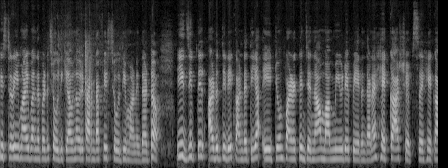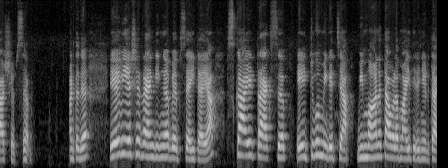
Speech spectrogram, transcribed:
ഹിസ്റ്ററിയുമായി ബന്ധപ്പെട്ട് ചോദിക്കാവുന്ന ഒരു കറണ്ട് അഫയേഴ്സ് ചോദ്യമാണിത് കേട്ടോ. ഈജിപ്തിൽ അടുത്തിടെ കണ്ടെത്തിയ ഏറ്റവും പഴക്കം ചെന്ന മമ്മിയുടെ പേരെന്താണ്? ഹെക്കാഷെപ്സ് ഹെക്കാഷെപ്സ് അടുത്തത് ഏവിയേഷൻ റാങ്കിങ് വെബ്സൈറ്റായ സ്കൈ ട്രാക്സ് ഏറ്റവും മികച്ച വിമാനത്താവളമായി തിരഞ്ഞെടുത്ത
